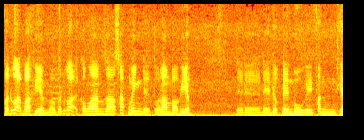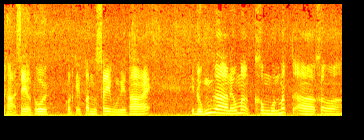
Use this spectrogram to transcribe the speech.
vẫn gọi bảo hiểm và vẫn gọi công an ra xác minh để tôi làm bảo hiểm để để, để được đền bù cái phần thiệt hại xe của tôi còn cái phần xe của người ta ấy thì đúng ra nếu mà không muốn mất à, không,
